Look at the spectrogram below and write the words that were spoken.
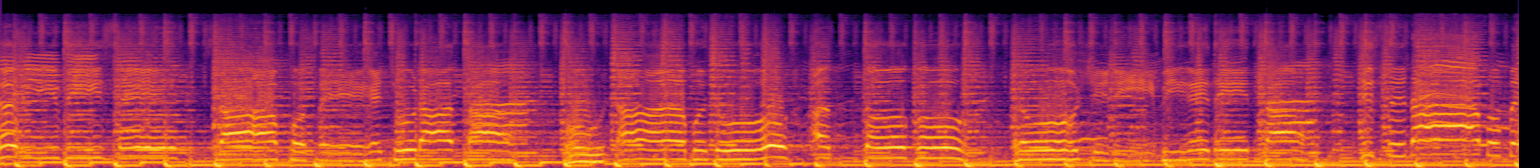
ગરીબી સે સાપ સે छुड़ाता ओ नाम जो अंतों को रोशनी भी देता जिस नाम में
